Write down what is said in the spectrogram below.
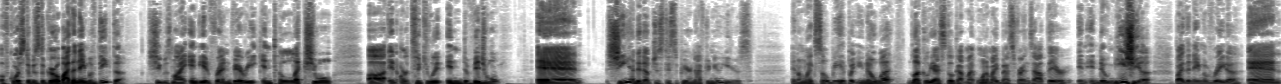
Of course, there was the girl by the name of Deepta. She was my Indian friend, very intellectual, uh, and articulate individual. And she ended up just disappearing after New Year's. And I'm like, so be it. But you know what? Luckily, I still got my one of my best friends out there in Indonesia by the name of Rada. And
